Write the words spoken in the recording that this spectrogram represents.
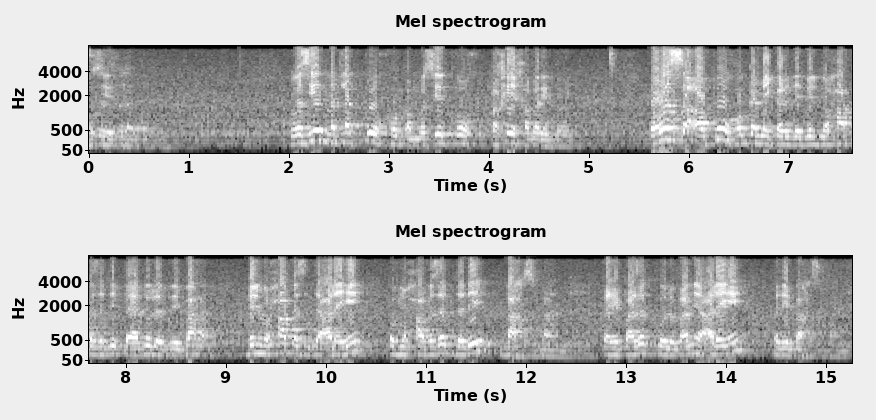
وصیت وصیت مطلب په حکم وصیت په پخې خبرې دوی ووصى او په حکم یې کړی بالمحافظه دی په یادول دی بحث بالمحافظه علیه په محافظت د دې بحث باندې په حفاظت کول باندې علیه په دې بحث باندې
